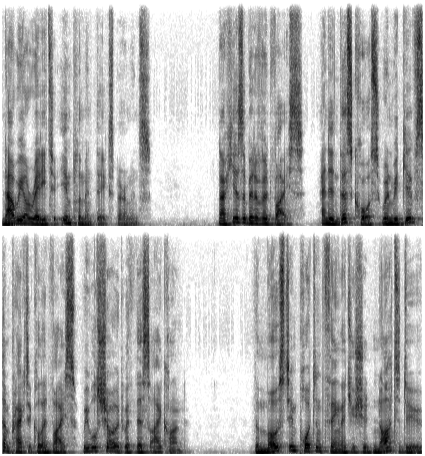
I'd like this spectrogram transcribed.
Now we are ready to implement the experiments. Now here's a bit of advice, and in this course, when we give some practical advice, we will show it with this icon. The most important thing that you should not do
